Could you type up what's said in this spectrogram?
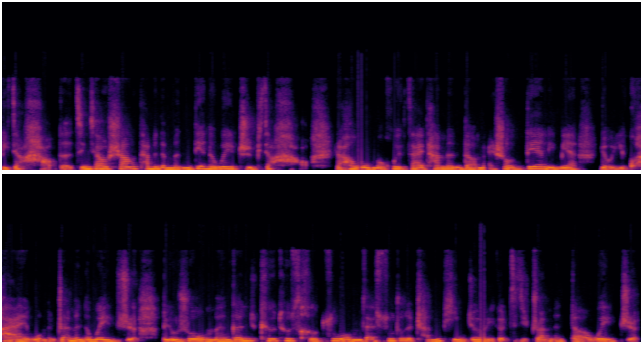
比较好的经销商，他们的门店的位置比较好，然后我们会在他们的买手店里面有一块我们专门的位置，比如说我们跟 Q2 合作，我们在苏州的成品就有一个自己专门的位置，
